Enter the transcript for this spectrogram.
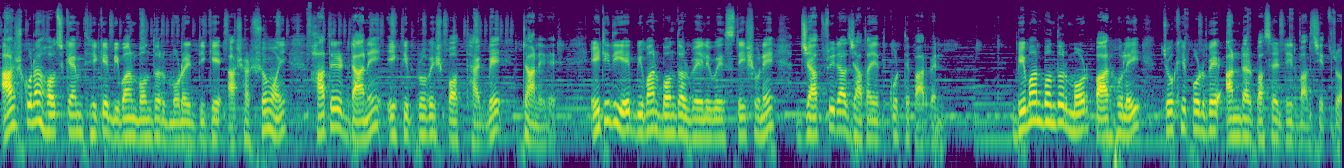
আশকোনা হজ ক্যাম্প থেকে বিমানবন্দর মোড়ের দিকে আসার সময় হাতের ডানে একটি প্রবেশ পথ থাকবে টানেলের। এটি দিয়ে বিমানবন্দর রেলওয়ে স্টেশনে যাত্রীরা যাতায়াত করতে পারবেন। বিমানবন্দর মোড় পার হলেই চোখে পড়বে আন্ডারপাসের নির্মাণ চিত্র।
